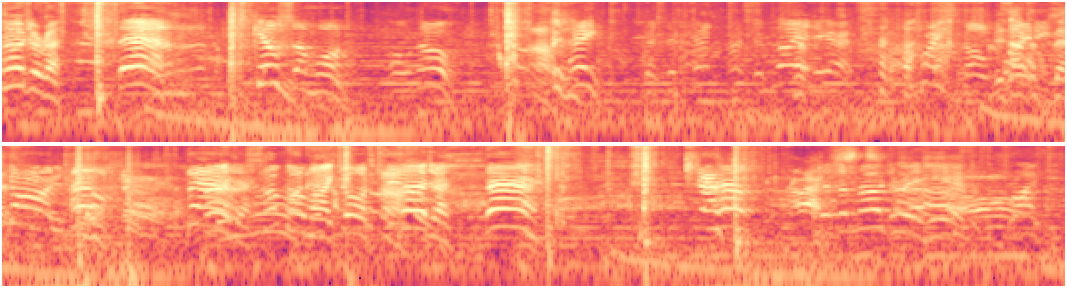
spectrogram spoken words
Murderer! There! He's killed someone! Oh no! Hey! There's a dead person lying here! Christ almighty! Is that the best God, help! There! Oh my God! Murder! There! Help! There's a murderer here! Is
